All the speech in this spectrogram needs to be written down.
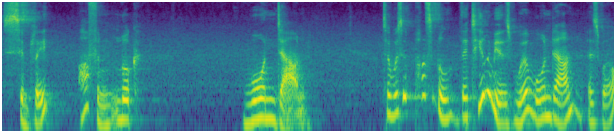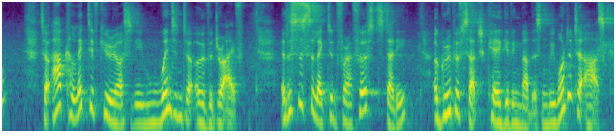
simply often look worn down. So, was it possible their telomeres were worn down as well? So, our collective curiosity went into overdrive. Elissa selected for our first study a group of such caregiving mothers, and we wanted to ask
